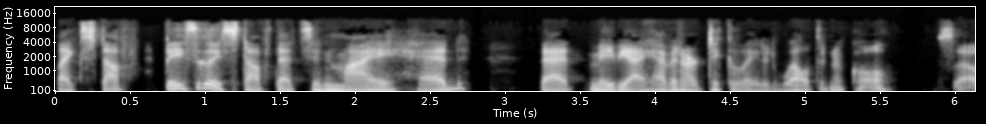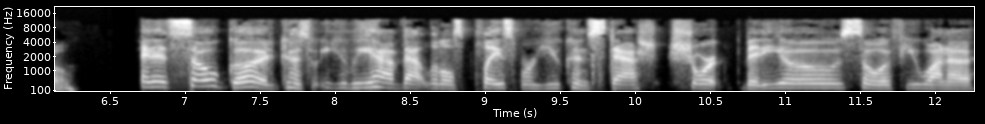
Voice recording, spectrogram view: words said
like stuff basically stuff that's in my head that maybe i haven't articulated well to nicole so and it's so good because we have that little place where you can stash short videos. So if you want to,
